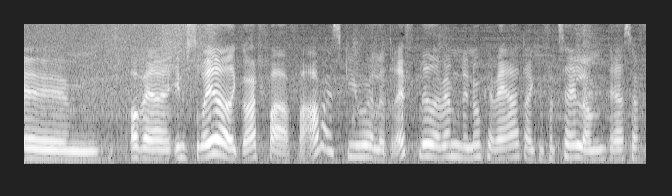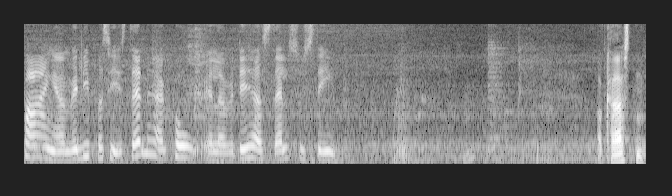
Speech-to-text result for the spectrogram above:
Øhm, og være instrueret godt fra, fra arbejdsgiver eller driftleder, hvem det nu kan være, der kan fortælle om deres erfaringer ved lige præcis den her ko eller ved det her staldsystem. Og Carsten,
